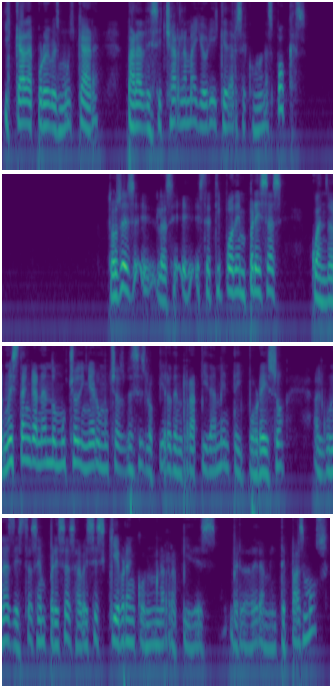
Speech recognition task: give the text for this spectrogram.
y cada prueba es muy cara para desechar la mayoría y quedarse con unas pocas. Entonces, eh, eh, este tipo de empresas, cuando no están ganando mucho dinero, muchas veces lo pierden rápidamente y por eso algunas de estas empresas a veces quiebran con una rapidez verdaderamente pasmosa.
